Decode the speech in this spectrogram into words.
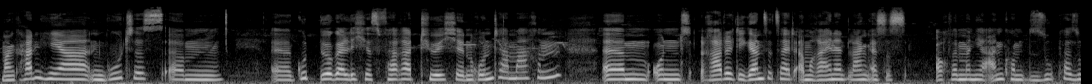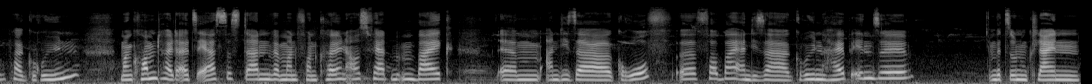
man kann hier ein gutes, ähm, äh, gut bürgerliches Fahrradtürchen runter machen ähm, und radelt die ganze Zeit am Rhein entlang. Es ist auch wenn man hier ankommt, super, super grün. Man kommt halt als erstes dann, wenn man von Köln aus fährt mit dem Bike, ähm, an dieser Grof äh, vorbei, an dieser grünen Halbinsel mit so einem kleinen,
